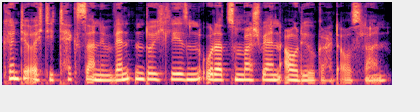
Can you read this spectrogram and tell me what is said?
könnt ihr euch die Texte an den Wänden durchlesen oder zum Beispiel einen Audioguide ausleihen.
